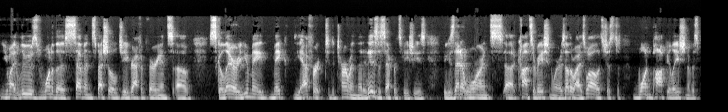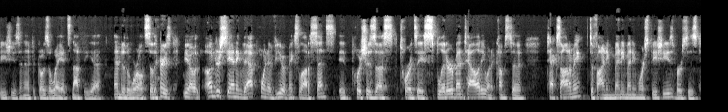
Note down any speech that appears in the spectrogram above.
you might lose one of the seven special geographic variants of Scalare, you may make the effort to determine that it is a separate species because then it warrants uh, conservation, whereas otherwise, well, it's just one population of a species, and if it goes away, it's not the uh, end of the world. So there's, you know, understanding that point of view, it makes a lot of sense. It pushes us towards a splitter mentality when it comes to taxonomy, defining many, many more species versus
